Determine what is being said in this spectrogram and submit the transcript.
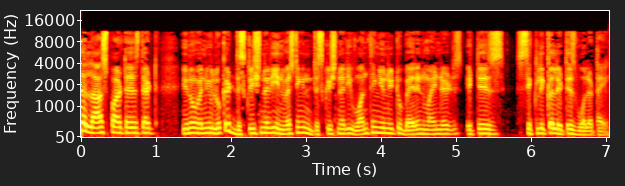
the last part is that, you know, when you look at discretionary investing in discretionary, one thing you need to bear in mind is it is cyclical, it is volatile.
